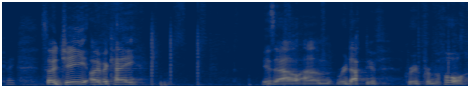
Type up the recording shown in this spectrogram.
Okay. So G over K is our um, reductive group from before.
